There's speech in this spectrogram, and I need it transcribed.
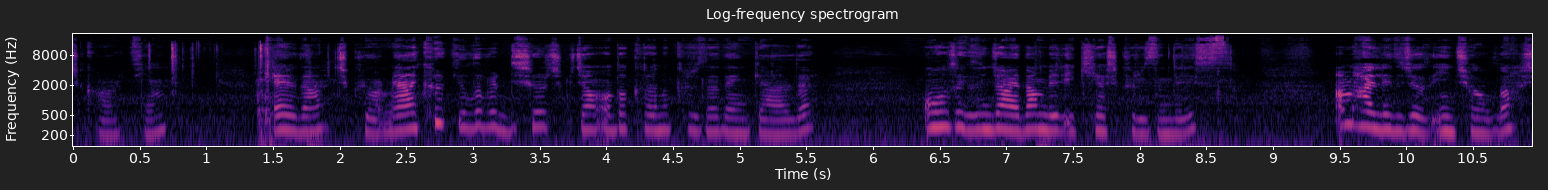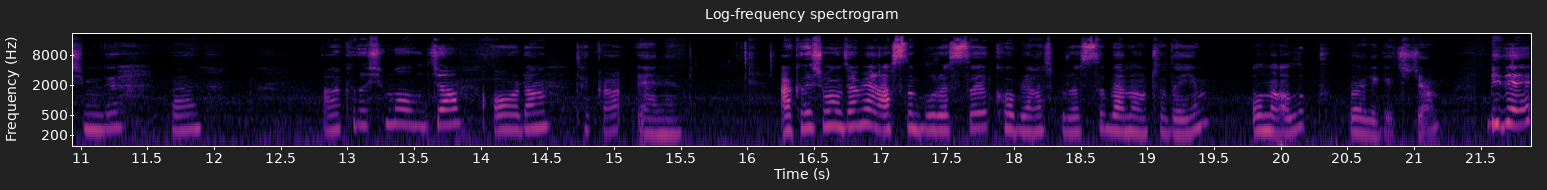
çıkartayım. Evden çıkıyorum. Yani 40 yılda bir dışarı çıkacağım. O da karının krizine denk geldi. 18. aydan beri 2 yaş krizindeyiz. Ama halledeceğiz inşallah. Şimdi ben arkadaşımı alacağım. Oradan tekrar yani arkadaşımı alacağım yer aslında burası. Koblenz burası. Ben ortadayım. Onu alıp böyle geçeceğim. Bir de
